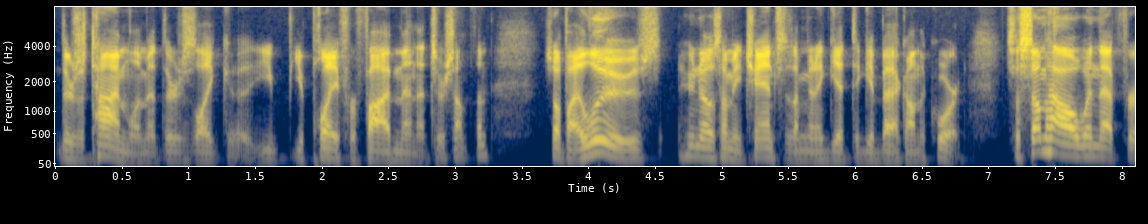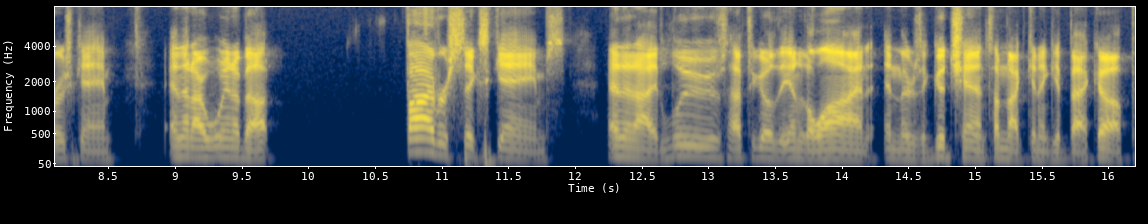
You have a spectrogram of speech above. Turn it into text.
there's a time limit. There's like uh, you you play for five minutes or something. So if I lose, who knows how many chances I'm going to get to get back on the court. So somehow I win that first game, and then I win about five or six games, and then I lose. I have to go to the end of the line, and there's a good chance I'm not going to get back up.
